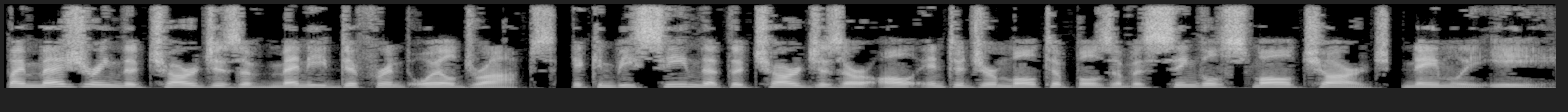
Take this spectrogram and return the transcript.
By measuring the charges of many different oil drops, it can be seen that the charges are all integer multiples of a single small charge, namely E.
